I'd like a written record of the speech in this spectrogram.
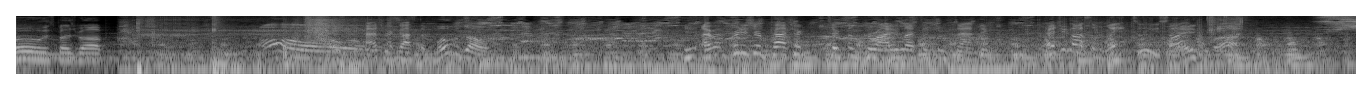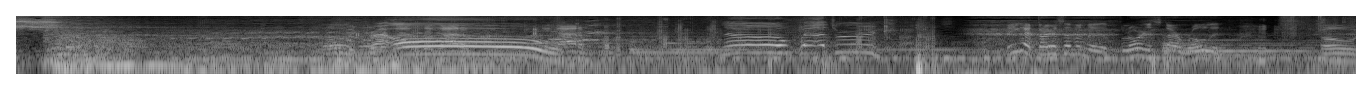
Oh, SpongeBob. Oh, Patrick got the moves though. He- I'm pretty sure Patrick took some karate lessons from Sandy. Patrick got some weight too. You saw? Yeah, he's buff. Right. Oh! got him. No, Patrick! Then you gotta throw yourself on the floor and start rolling. Oh,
